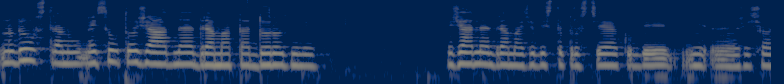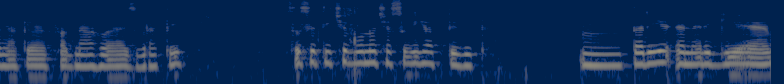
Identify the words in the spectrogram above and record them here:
Na druhou stranu nejsou to žádné dramata do rodiny. Žádné drama, že byste prostě jakoby eh, řešila nějaké fakt náhlé zvraty. Co se týče volnočasových aktivit, mm, tady je energie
